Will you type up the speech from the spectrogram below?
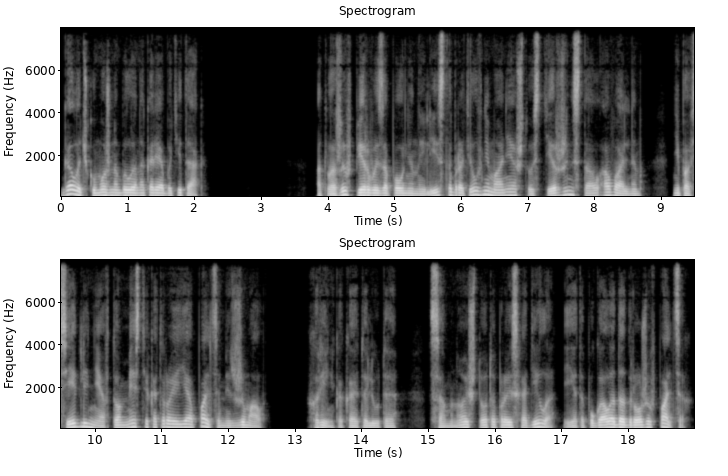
Галочку можно было накорябать и так. Отложив первый заполненный лист, обратил внимание, что стержень стал овальным. Не по всей длине, а в том месте, которое я пальцами сжимал. Хрень какая-то лютая. Со мной что-то происходило, и это пугало до дрожи в пальцах.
